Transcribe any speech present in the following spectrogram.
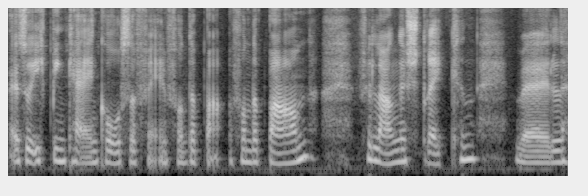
Also ich bin kein großer Fan von der, ba von der Bahn für lange Strecken, weil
